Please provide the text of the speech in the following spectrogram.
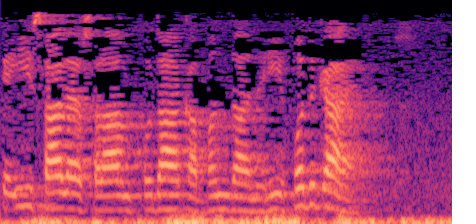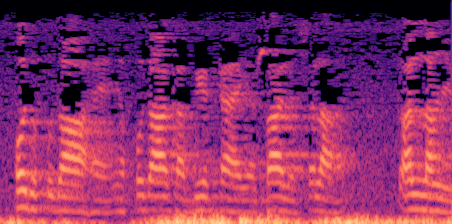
کہ عیسیٰ علیہ السلام خدا کا بندہ نہیں، خود کیا ہے؟ خود خدا ہے یا خدا کا بیٹا ہے یا صالح صلاح تو اللہ نے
